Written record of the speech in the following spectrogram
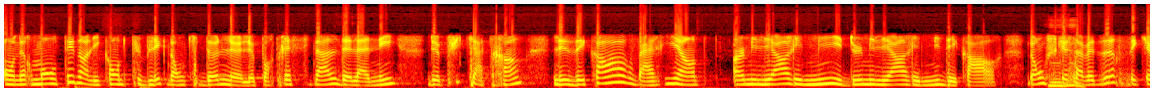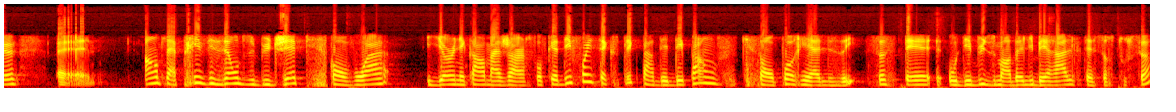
on est remonté dans les comptes publics, donc qui donnent le, portrait final de l'année. Depuis quatre ans, les écarts varient entre un milliard et demi et deux milliards et demi d'écarts. Donc, ce que mhm. ça veut dire, c'est que euh, entre la prévision du budget puis ce qu'on voit, il y a un écart majeur. Sauf que des fois, il s'explique par des dépenses qui sont pas réalisées. Ça, c'était au début du mandat libéral, c'était surtout ça.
